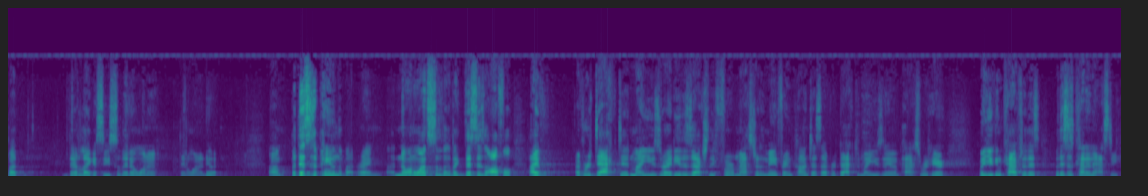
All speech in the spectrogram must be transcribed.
but they're legacy, so they don't want to they don't want to do it. Um, but this is a pain in the butt, right? No one wants to look like this is awful. I've I've redacted my user ID. This is actually for Master of the Mainframe contest. I've redacted my username and password here, but you can capture this. But this is kind of nasty.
